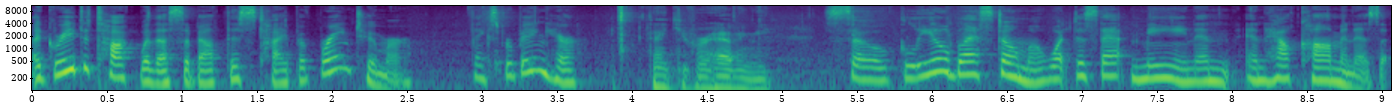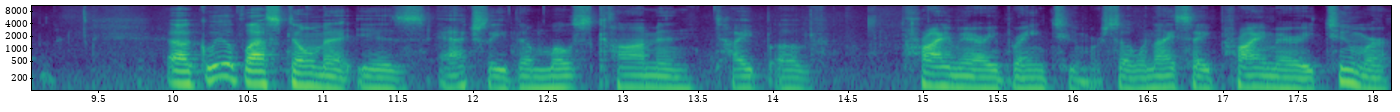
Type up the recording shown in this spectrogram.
agreed to talk with us about this type of brain tumor. Thanks for being here. Thank you for having me. So, glioblastoma, what does that mean and, and how common is it? Uh, glioblastoma is actually the most common type of primary brain tumor. So, when I say primary tumor,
